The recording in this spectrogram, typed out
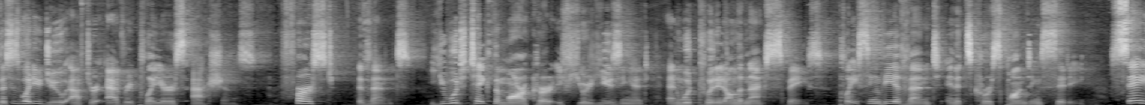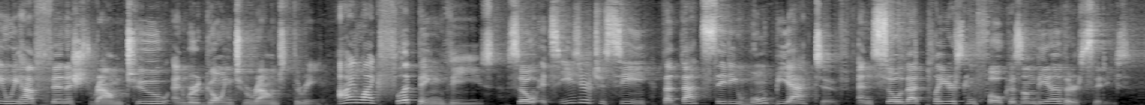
this is what you do after every player's actions. First, event. You would take the marker if you're using it and would put it on the next space, placing the event in its corresponding city. Say we have finished round 2 and we're going to round 3. I like flipping these, so it's easier to see that that city won't be active, and so that players can focus on the other cities.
